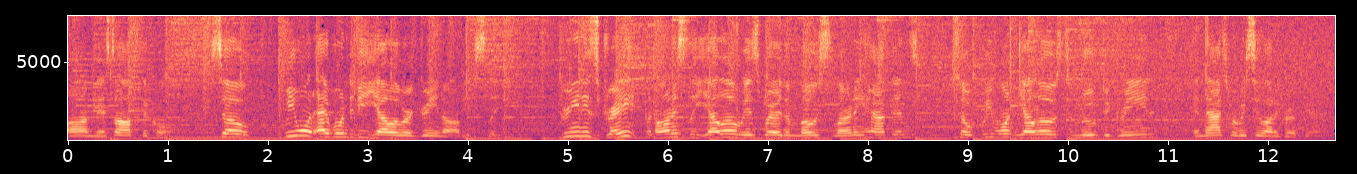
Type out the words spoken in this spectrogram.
on this obstacle. So, we want everyone to be yellow or green, obviously. Green is great, but honestly, yellow is where the most learning happens, so we want yellows to move to green, and that's where we see a lot of growth here.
